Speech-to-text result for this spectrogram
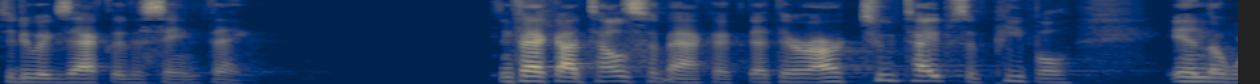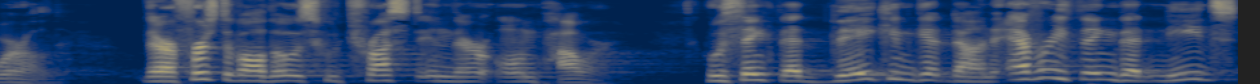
to do exactly the same thing. In fact, God tells Habakkuk that there are two types of people in the world. There are, first of all, those who trust in their own power, who think that they can get done everything that needs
